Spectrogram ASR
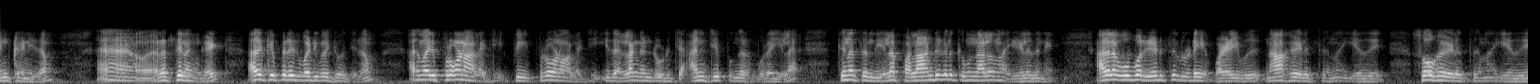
எண்கணிதம் ரத்தினங்கள் அதுக்கு பிறகு வடிவ ஜோதிடம் அது மாதிரி புரோனாலஜி பி ப்ரோனாலஜி இதெல்லாம் கண்டுபிடிச்சி அஞ்சிப்புங்கிற முறையில் தினத்தந்தியில் பல ஆண்டுகளுக்கு முன்னால் நான் எழுதினேன். அதில் ஒவ்வொரு எழுத்துக்களுடைய வளைவு நாக எழுத்துன்னா எது சோக எழுத்துன்னா எது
